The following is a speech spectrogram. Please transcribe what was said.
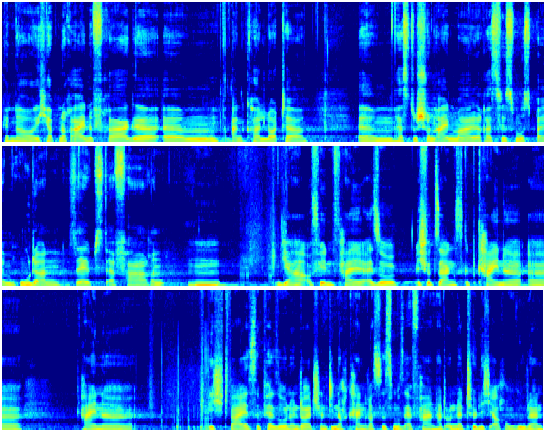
Genau, ich habe noch eine Frage ähm, an Carlotta. Ähm, hast du schon einmal Rassismus beim Rudern selbst erfahren? Mm, ja, auf jeden Fall. Also ich würde sagen, es gibt keine, äh, keine nicht weiße Person in Deutschland, die noch keinen Rassismus erfahren hat und natürlich auch im Rudern,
